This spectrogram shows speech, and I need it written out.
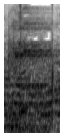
Thank.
